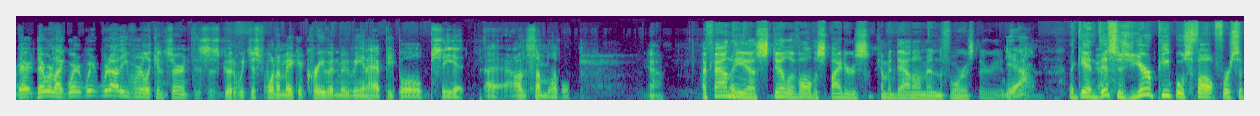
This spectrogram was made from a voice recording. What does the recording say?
they they were like, we're, we're we're not even really concerned. This is good. We just want to make a Kraven movie and have people see it uh, on some level. Yeah. I found the uh, still of all the spiders coming down on him in the forest. There he is. Yeah. Again, Yeah. this is your people's fault for su-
